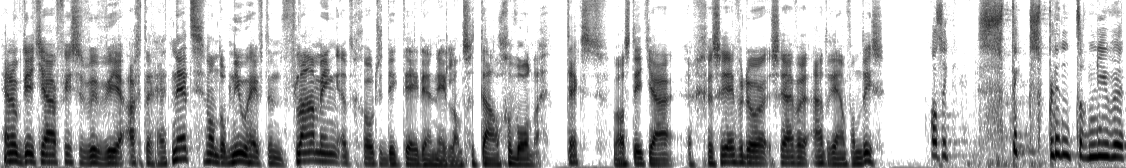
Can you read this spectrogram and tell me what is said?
En ook dit jaar vissen we weer achter het net. Want opnieuw heeft een Vlaming het grote dicté der Nederlandse taal gewonnen. Tekst was dit jaar geschreven door schrijver Adriaan van Dis. Als ik spiksplinternieuwe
